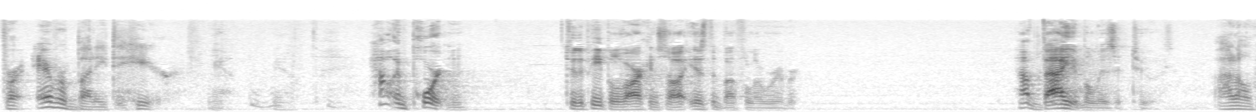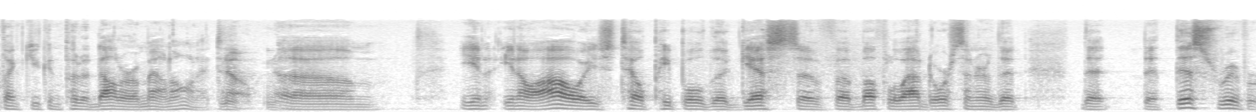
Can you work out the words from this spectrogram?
for everybody to hear. Yeah. How important to the people of Arkansas is the Buffalo River? How valuable is it to us? I don't think you can put a dollar amount on it. No, no. Um, you, know, you know, I always tell people, the guests of uh, Buffalo Outdoor Center, that, that, that this river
